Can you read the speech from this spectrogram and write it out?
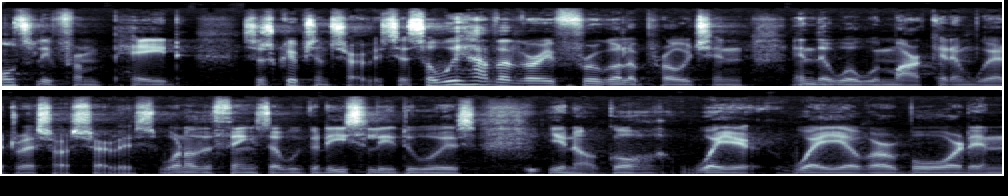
mostly from paid subscription services. So we have a very frugal approach in, in the way we market and we address our service. One of the things that we could easily do is, you know, go way way overboard and,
